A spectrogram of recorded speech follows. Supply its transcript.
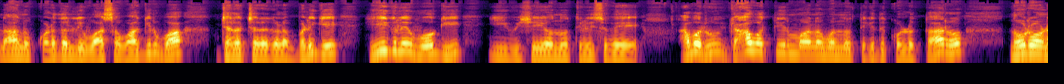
ನಾನು ಕೊಳದಲ್ಲಿ ವಾಸವಾಗಿರುವ ಜಲಚರಗಳ ಬಳಿಗೆ ಈಗಲೇ ಹೋಗಿ ಈ ವಿಷಯವನ್ನು ತಿಳಿಸುವೆ. ಅವರು ಯಾವ ತೀರ್ಮಾನವನ್ನು ತೆಗೆದುಕೊಳ್ಳುತ್ತಾರೋ ನೋಡೋಣ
